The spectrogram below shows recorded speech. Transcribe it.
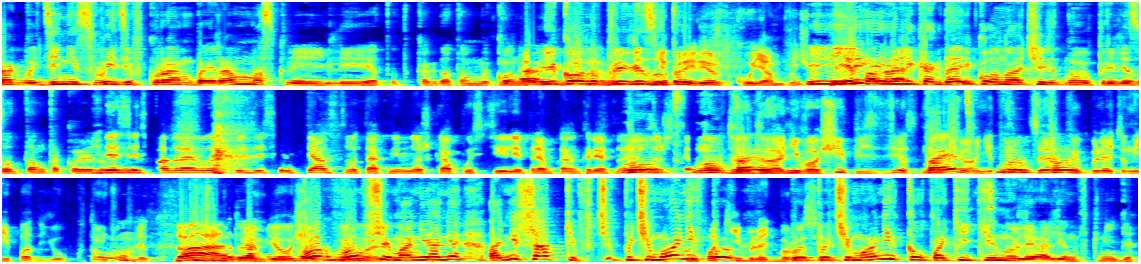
как бы, Денис, выйди в Курам Байрам в Москве или этот, когда там икону, да, икону да, привезут. Мне прирежут куям, вы Или, понрав... или когда икону очередную привезут, там такое же Мне будет. здесь понравилось, что здесь христианство так немножко опустили, прям конкретно. Ну, ну, да, по... да, они вообще пиздец, ну Поэт... что, они тут в церкви, блядь, он ей под юбку там что-то, блядь. Да, да, я вообще в, в общем, они, они, они шапки, почему они... Колпаки, блядь, бросили. Почему они колпаки кинули, Алин, в книге?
